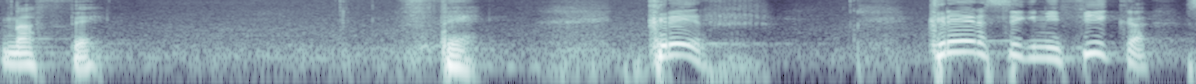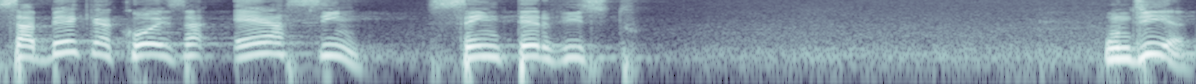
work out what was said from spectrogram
na fé. Fé. Crer. Crer significa saber que a coisa é assim, sem ter visto. Um dia,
